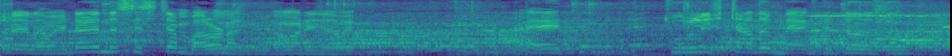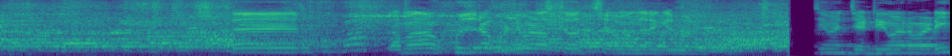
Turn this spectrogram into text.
চলে গেলাম এটা কিন্তু সিস্টেম ভালো না কিন্তু, আমার হিসাবে। চল্লিশ টাকা তো ব্যাগ দিতে হতো স্যার আমার খুচরা খুচরা বেড়াতে হচ্ছে আমাদেরকে এবার জেঠিমার বাড়ি,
